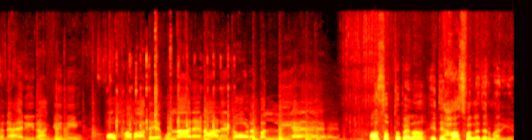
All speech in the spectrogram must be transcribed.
ਸੁਨਹਿਰੀ ਰੰਗ ਨੀ ਉਹ ਹਵਾ ਦੇ ਹੁਲਾਰੇ ਨਾਲ ਡੋਲ ਬੱਲੀਏ। ਆਓ ਸਭ ਤੋਂ ਪਹਿਲਾਂ ਇਤਿਹਾਸ ਵੱਲ ਨਜ਼ਰ ਮਾਰੀਏ।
